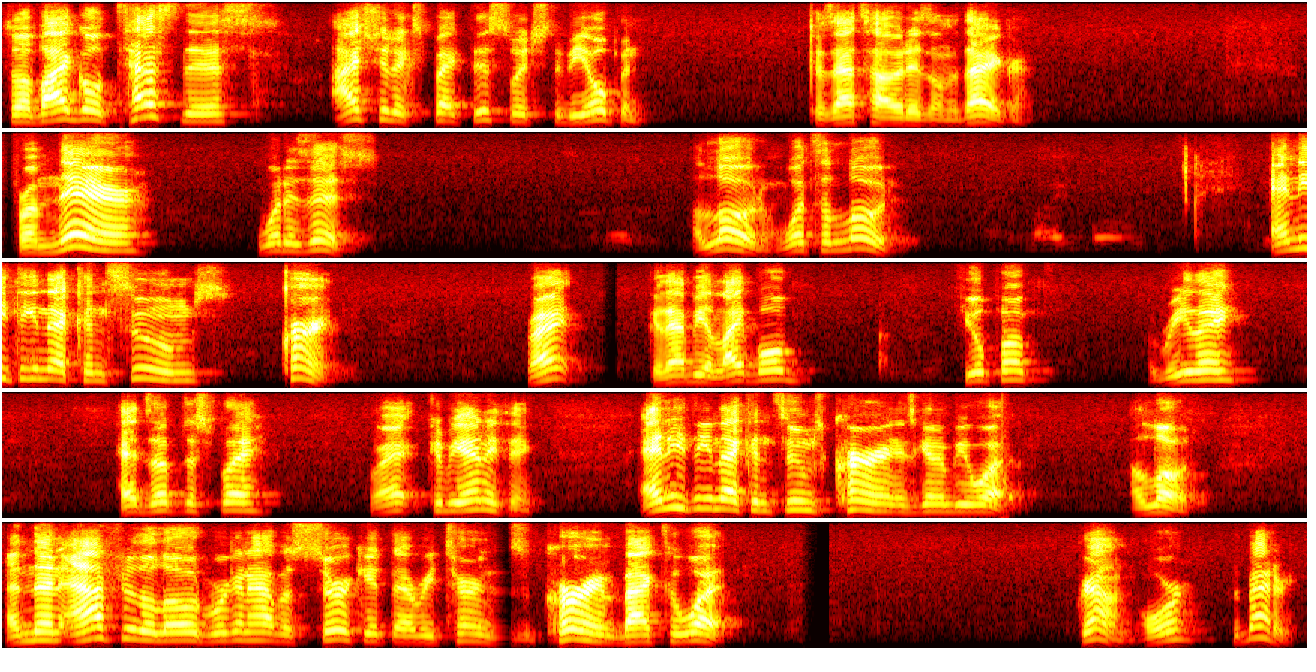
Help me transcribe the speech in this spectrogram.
So if I go test this, I should expect this switch to be open because that's how it is on the diagram. From there, what is this? A load. What's a load? Anything that consumes current, right? Could that be a light bulb, fuel pump, a relay, heads up display, right? Could be anything. Anything that consumes current is going to be what? A load. And then after the load, we're going to have a circuit that returns current back to what? ground or the battery.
